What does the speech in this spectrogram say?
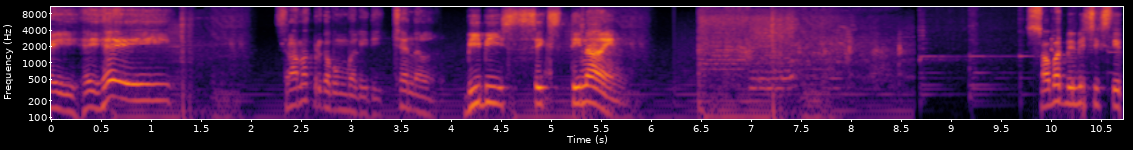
Hey, hey, hey. Selamat bergabung kembali di channel BB69. Sobat BB69,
